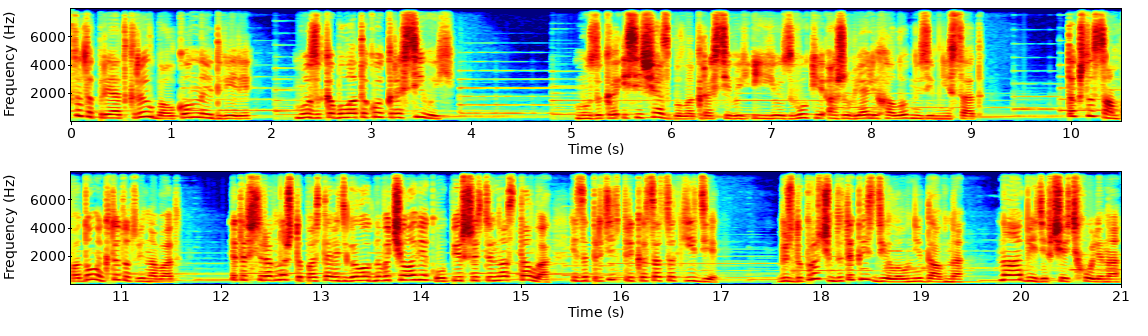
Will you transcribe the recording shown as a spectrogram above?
Кто-то приоткрыл балконные двери. Музыка была такой красивой. Музыка и сейчас была красивой, и ее звуки оживляли холодный зимний сад. Так что сам подумай, кто тут виноват. Это все равно, что поставить голодного человека у пиршественного стола и запретить прикасаться к еде. Между прочим, ты так и сделал недавно, на обеде в честь Холина.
